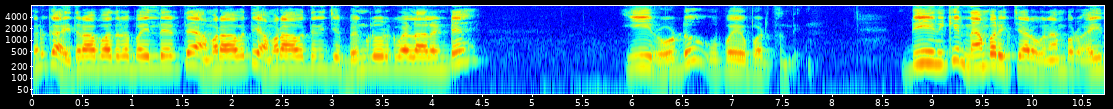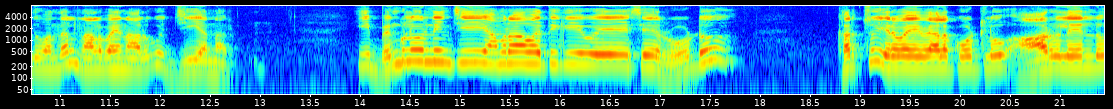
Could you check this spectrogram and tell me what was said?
కనుక హైదరాబాద్లో బయలుదేరితే అమరావతి అమరావతి నుంచి బెంగళూరుకు వెళ్ళాలంటే ఈ రోడ్డు ఉపయోగపడుతుంది. దీనికి నెంబర్ ఇచ్చారు. ఒక నెంబరు ఐదు వందల నలభై నాలుగు జీ అన్నారు. ఈ బెంగళూరు నుంచి అమరావతికి వేసే రోడ్డు ఖర్చు ఇరవై వేల కోట్లు ఆరు లేన్లు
